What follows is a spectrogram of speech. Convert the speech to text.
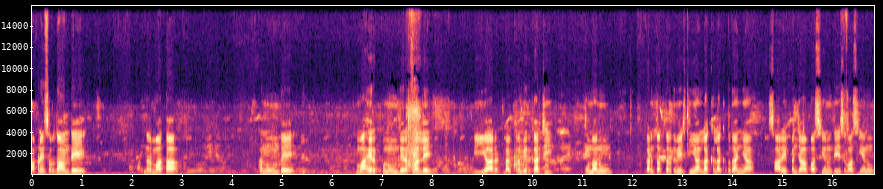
ਆਪਣੇ ਸੰਵਿਧਾਨ ਦੇ ਨਿਰਮਾਤਾ ਕਾਨੂੰਨ ਦੇ ਮਾਹਿਰ ਕਾਨੂੰਨ ਦੇ ਰਖਵਾਲੇ B R doctor Ambedkar ji, ਉਹਨਾਂ ਨੂੰ ਗਣਤੰਤਰ ਦਿਵਸ ਦੀਆਂ ਲੱਖ ਲੱਖ ਵਧਾਈਆਂ, ਸਾਰੇ ਪੰਜਾਬ ਵਾਸੀਆਂ ਨੂੰ, ਦੇਸ਼ ਵਾਸੀਆਂ ਨੂੰ,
